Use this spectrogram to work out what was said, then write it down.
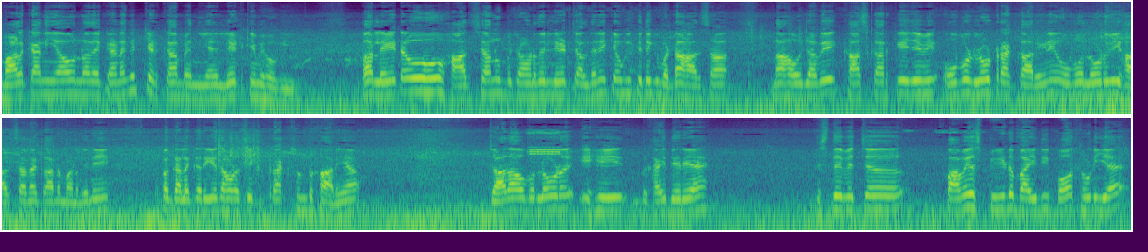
ਮਾਲਕਾਂ ਦੀਆਂ ਉਹਨਾਂ ਦੇ ਕਹਿਣਾ ਕਿ ਝਿੜਕਾਂ ਪੈਂਦੀਆਂ ਨੇ, ਲੇਟ ਕਿਵੇਂ ਹੋ ਗਈ? ਪਰ ਲੇਟ ਉਹ ਹਾਦਸਿਆਂ ਨੂੰ ਬਚਾਉਣ ਦੇ ਲਈ ਲੇਟ ਚੱਲਦੇ ਨੇ, ਕਿਉਂਕਿ ਕਿਤੇ ਕੋਈ ਵੱਡਾ ਹਾਦਸਾ ਨਾ ਹੋ ਜਾਵੇ। ਖਾਸ ਕਰਕੇ ਜਿਵੇਂ ਓਵਰਲੋਡ ਟਰੱਕ ਆ ਰਹੇ ਨੇ, ਓਵਰਲੋਡ ਵੀ ਹਾਦਸਿਆਂ ਦਾ ਕਾਰਨ ਬਣਦੇ ਨੇ। ਆਪਾਂ ਗੱਲ ਕਰੀਏ ਤਾਂ ਹੁਣ ਅਸੀਂ ਇੱਕ ਟਰੱਕ ਨੂੰ ਦਿਖਾ ਰਹੇ ਹਾਂ। ਜ਼ਿਆਦਾ ਓਵਰਲੋਡ ਇਹ ਦਿਖਾਈ ਦੇ ਰਿਹਾ ਹੈ, ਜਿਸ ਦੇ ਵਿੱਚ ਭਾਵੇਂ ਸਪੀਡ ਬਾਈ ਦੀ ਬਹੁਤ ਥੋੜੀ ਹੈ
